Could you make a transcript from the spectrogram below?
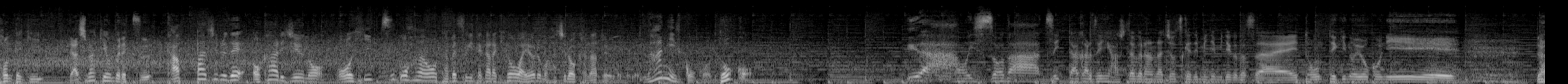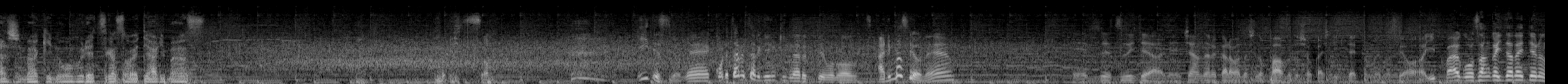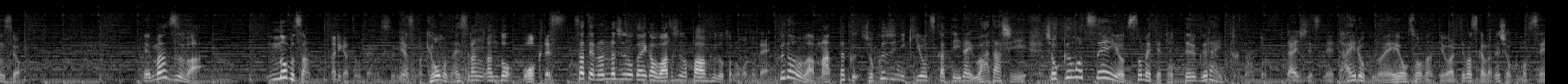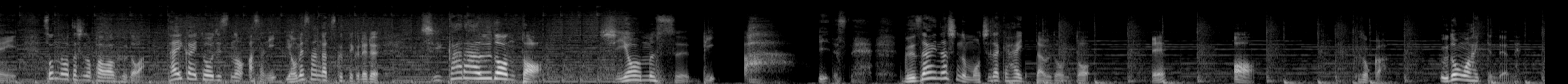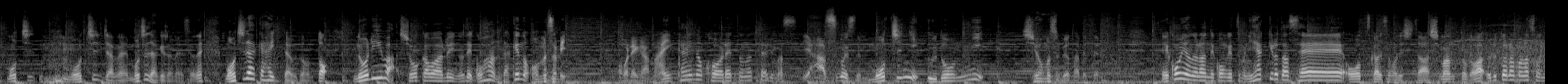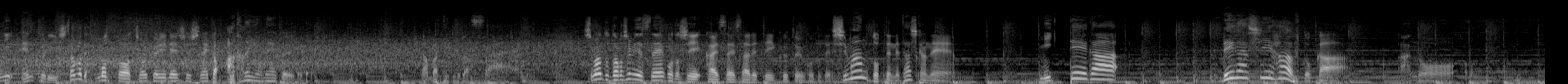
トンテキラジ巻きオムレツかっぱ汁でおかわり10のおひつご飯を食べ過ぎてから今日は夜も走ろうかなということで。何ここ？どこ？いやー美味しそうだ。ツイッターからぜひハッシュタグランラジオつけてみてみてください。トンテキの横に。だし巻きのオムレツが添えてあります。美味しそう。いいですよね。これ食べたら元気になるっていうものありますよね。えー続いてはねジャーナルから私のパワフード紹介していきたいと思いますよ。いっぱいご参加いただいてるんですよ。えまずはノブさんありがとうございます。皆様今日もナイスランウォークです。さてランラジのお題が私のパワーフードとのことで普段は全く食事に気を使っていない私食物繊維を務めて取ってるぐらいかなと。大事ですね。第6の栄養素なんて言われてますからね食物繊維。そんな私のパワーフードは大会当日の朝に嫁さんが作ってくれる力うどんと塩むすび。あいいですね。具材なしの餅だけ入ったうどんとえ？ああそっか。うどんは入ってんだよね。餅 餅じゃない餅だけじゃないですよね。餅だけ入ったうどんと海苔は消化悪いのでご飯だけのおむすび。これが毎回の恒例となっております。いやーすごいですね。餅にうどんに塩むすびを食べてるえー今夜のランで今月も200キロ達成。お疲れ様でした。四万十川ウルトラマラソンにエントリーしたのでもっと長距離練習しないとあかんよね。ということで。頑張ってください。四万十楽しみですね。今年開催されていくということで。四万十ってね確かね日程がレガシーハーフとかあの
